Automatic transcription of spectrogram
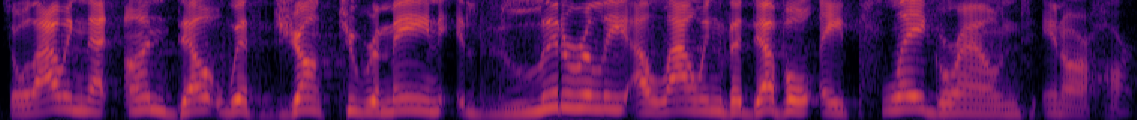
So, allowing that undealt with junk to remain is literally allowing the devil a playground in our heart,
